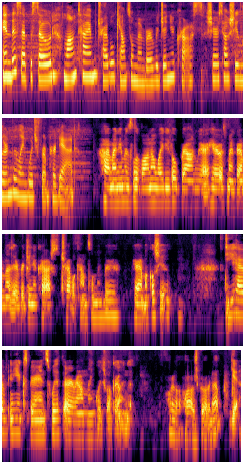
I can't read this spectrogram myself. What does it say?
In this episode, longtime tribal council member Virginia Cross shares how she learned the language from her dad. Hi, my name is Lavana White Eagle Brown. We are here with my grandmother, Virginia Cross, tribal council member here at Muckleshoot. Do you have any experience with or around language while growing up? While I was growing up, Yeah.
